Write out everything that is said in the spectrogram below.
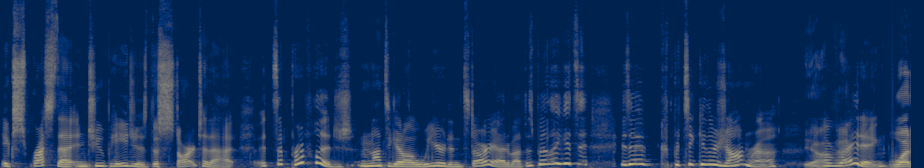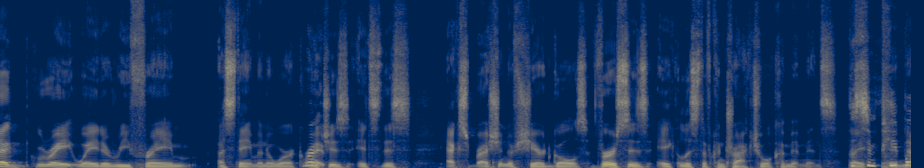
express that in two pages, the start to that. It's a privilege. Not to get all weird and starry-eyed about this, but like it's a, it's a particular genre Yeah, of I- writing. what a great way to reframe a statement of work, Right. which is it's this expression of shared goals versus a list of contractual commitments. Right? Listen, And people-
